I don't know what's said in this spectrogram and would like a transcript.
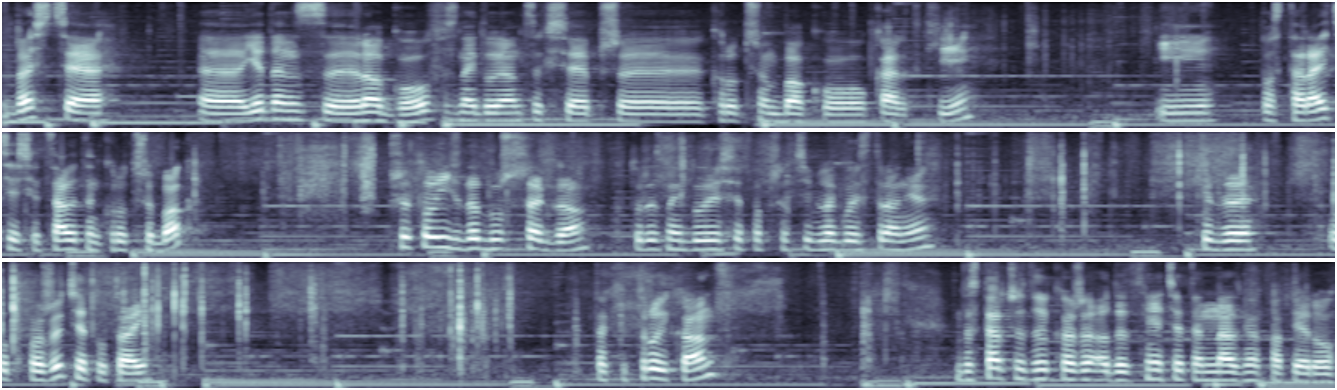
Weźcie e, jeden z rogów znajdujących się przy krótszym boku kartki i postarajcie się cały ten krótszy bok przytulić do dłuższego, który znajduje się po przeciwległej stronie. Kiedy utworzycie tutaj taki trójkąt, wystarczy tylko, że odetniecie ten nadmiot papieru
